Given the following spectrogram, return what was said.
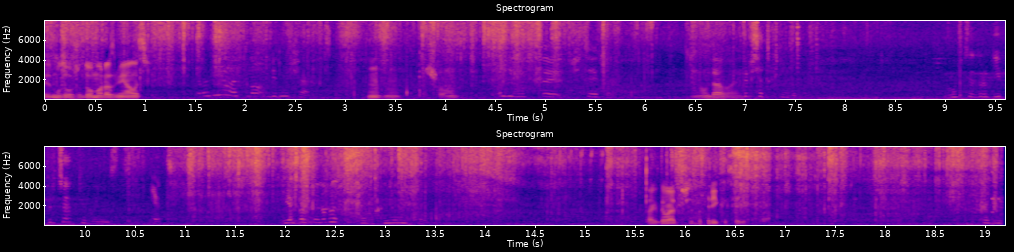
Я думал, ты уже дома размялась. Размялась, но без мяча. Угу, хорошо. Ну? Ну, давай. Перчаток не люблю. Можете другие перчатки вынести? Нет. Я просто люблю не мешай. Так, давай, ты сейчас батарейка сядет. Ходи.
